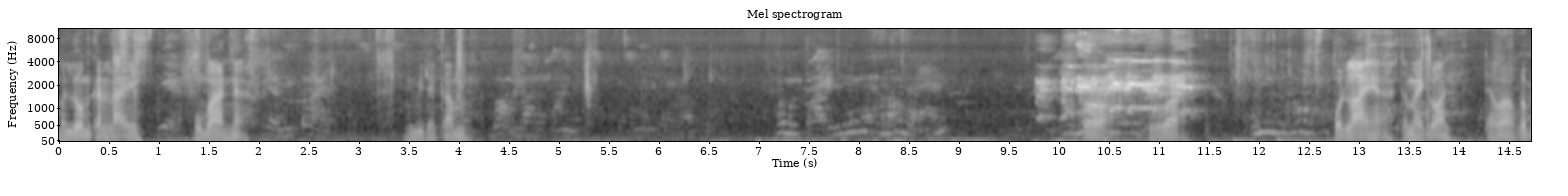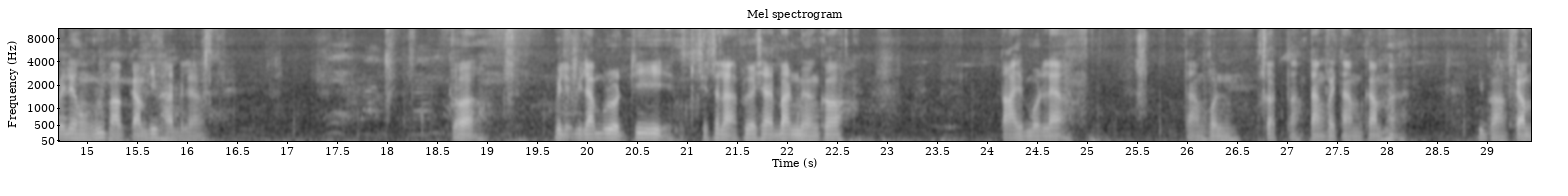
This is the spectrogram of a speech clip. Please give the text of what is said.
มันรวมกันหลายหมู่บ้านนะมีวิธีกรรมก็ถือว่าโหดร้ายฮะสมัยก่อน แต่ว่าก็เป็นเรื่องของวิบากกรรมที่ผ่านไปแล้ว ก็วิรวีรบุรุษที่เสียสละเพื่อชาติบ้านเมืองก็ตายหมดแล้ว ตางคนก็ต่างไปตามกรรมฮะวิบากกรรม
